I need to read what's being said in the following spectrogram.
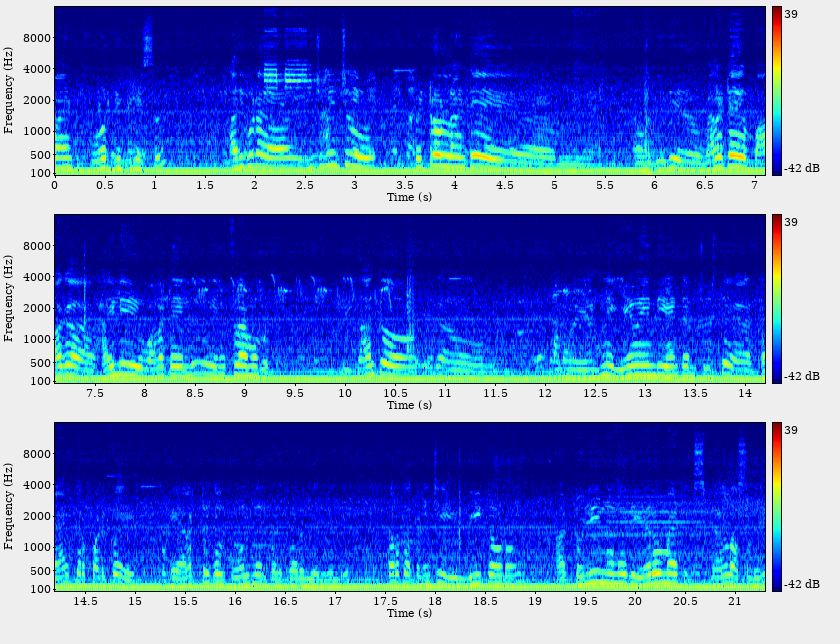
పాయింట్ ఫోర్ డిగ్రీస్. అది కూడా ఇంచుమించు పెట్రోల్ అంటే ఇది వలటే బాగా హైలీ వలటైల్ ఇన్ఫ్లామబుల్. దాంతో మనం వెంటనే ఏమైంది ఏంటని చూస్తే ఆ ట్యాంకర్ పడిపోయి ఒక ఎలక్ట్రికల్ పోల్ మీద పడిపోవడం జరిగింది. తర్వాత అక్కడి నుంచి లీక్ అవడం ఆ టొలిన్ అనేది ఏరోమాటిక్ స్మెల్ వస్తుంది.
